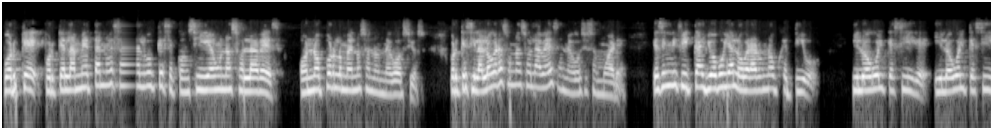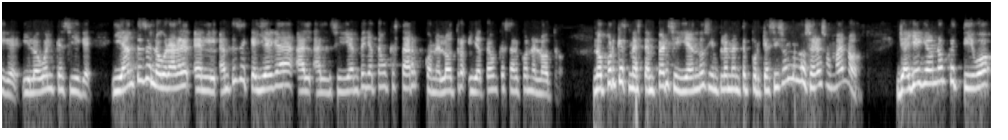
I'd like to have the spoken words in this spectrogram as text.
¿Por qué? Porque la meta no es algo que se consigue una sola vez, o no por lo menos en los negocios. Porque si la logras una sola vez, el negocio se muere. ¿Qué significa? Yo voy a lograr un objetivo y luego el que sigue, y luego el que sigue, y luego el que sigue. Y antes de lograr el, antes de que llegue al, al, siguiente, ya tengo que estar con el otro y ya tengo que estar con el otro. No porque me estén persiguiendo, simplemente porque así somos los seres humanos. Ya llegué a un objetivo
